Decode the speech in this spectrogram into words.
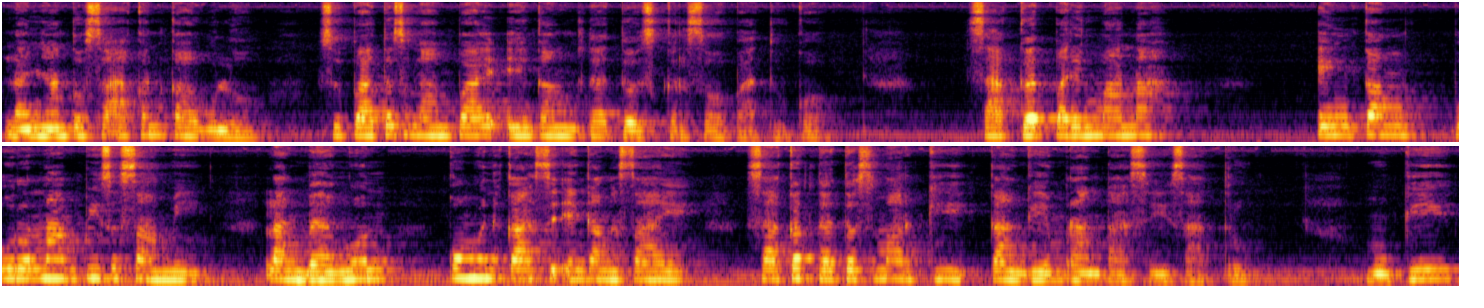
lan nyantosakaken kawula supados nglampahi ingkang dados kersa paduka saged paring manah ingkang purun nampi sesami lan bangun komunikasi ingkang sae saged dados margi kangge mrantasi satru. Mugi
